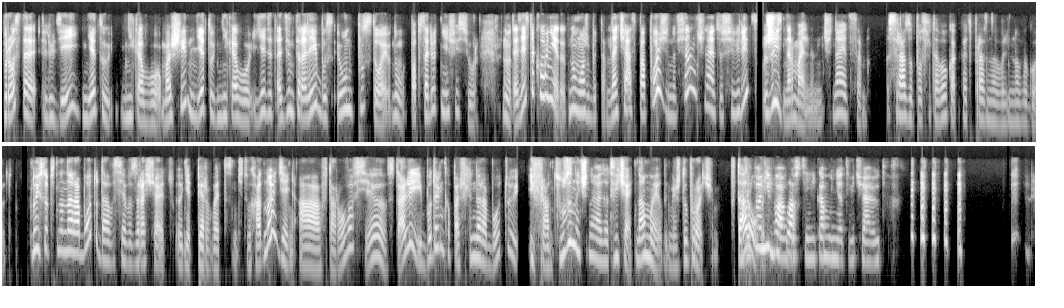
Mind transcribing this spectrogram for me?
просто людей нету никого, машин нету никого. Едет один троллейбус, и он пустой. Ну, абсолютнейший сюр. Ну, вот, а здесь такого нет. Ну, может быть, там на час попозже, но все начинается шевелиться. Жизнь нормально начинается сразу после того, как отпраздновали Новый год. Ну и, собственно, на работу, да, все возвращают. э, Нет, первого это, значит, выходной день, а второго все встали и бодренько пошли на работу. И французы начинают отвечать на мейлы, между прочим. Второго Зато они в августе никому не отвечают.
